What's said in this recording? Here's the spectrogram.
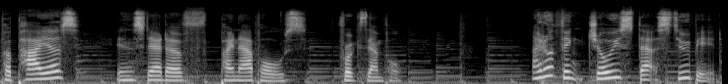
papayas instead of pineapples, for example. I don't think Joey's that stupid.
